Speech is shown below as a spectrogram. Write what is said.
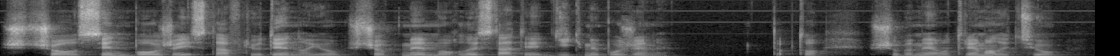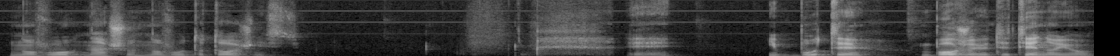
що Син Божий став людиною, щоб ми могли стати дітьми Божими. Тобто, щоб ми отримали цю нову нашу нову тотожність. Е, І бути Божою дитиною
